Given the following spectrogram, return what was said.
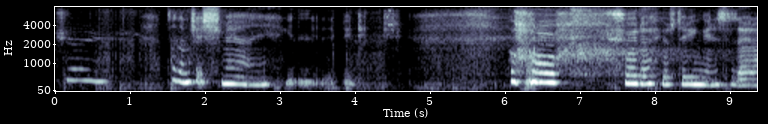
Şey. Tadım çeşmeye. Of, of. Şöyle göstereyim yine sizlere.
